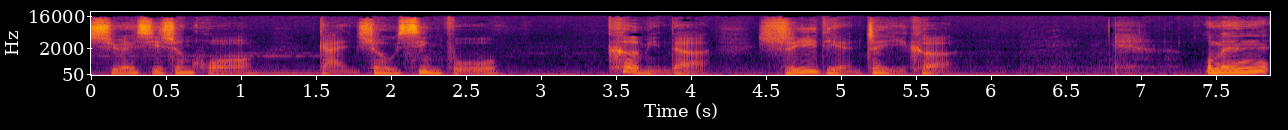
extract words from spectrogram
学习生活，感受幸福。克敏的十一点这一刻，我们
